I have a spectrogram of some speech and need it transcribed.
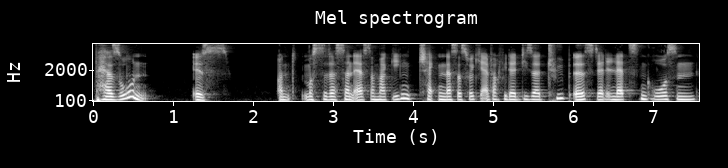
Person ist. Und musste das dann erst nochmal gegenchecken, dass das wirklich einfach wieder dieser Typ ist, der den letzten großen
